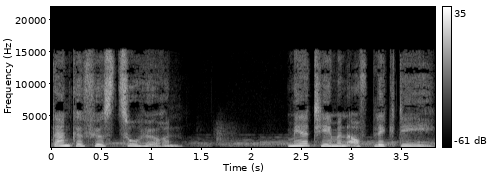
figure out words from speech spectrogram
Danke fürs Zuhören. Mehr Themen auf blick.de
